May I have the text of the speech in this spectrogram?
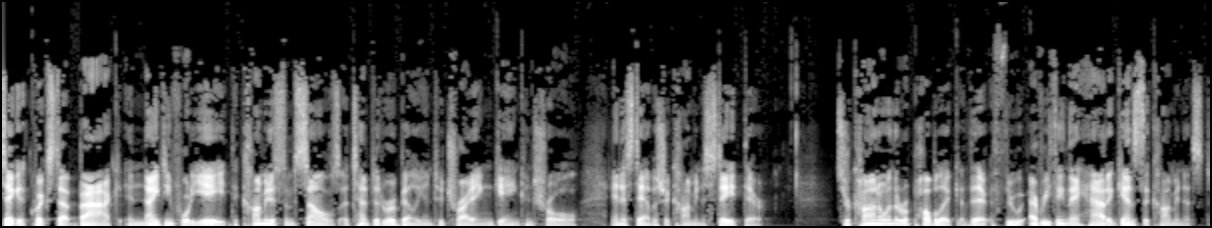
Take a quick step back, in 1948, the communists themselves attempted a rebellion to try and gain control and establish a communist state there. Sukarno and the Republic threw everything they had against the communists.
